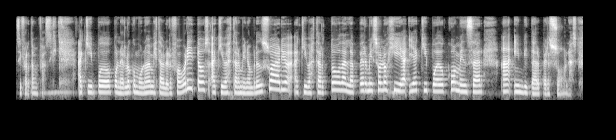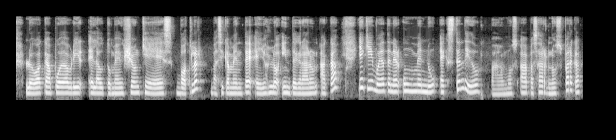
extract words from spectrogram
si fuera tan fácil. Aquí puedo ponerlo como uno de mis tableros favoritos, aquí va a estar mi nombre de usuario, aquí va a estar toda la permisología y aquí puedo comenzar a invitar personas. Luego acá puedo abrir el automation que es Butler, básicamente ellos lo integraron acá y aquí voy a tener un menú extendido, vamos a pasarnos para acá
